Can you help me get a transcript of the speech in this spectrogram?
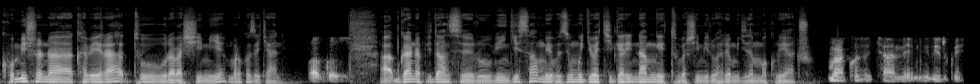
Komishona kabera turabashimiye murakoze cyane bwana pidanse rubingisa umuyobozi w'umujyi wa kigali namwe tubashimiye uruhare mugize mu makuru yacu. Murakoze cyane mwirirwe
